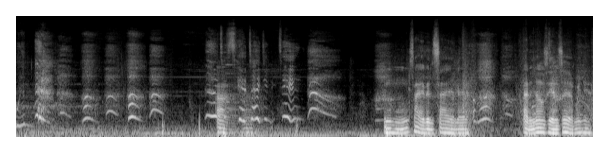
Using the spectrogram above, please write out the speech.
วิน อ่าเสียใจจริงอือหือใส่เป็นไส้เลยแต่นี่ต้องเซ็นเซอร์ไหมเนี่ย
